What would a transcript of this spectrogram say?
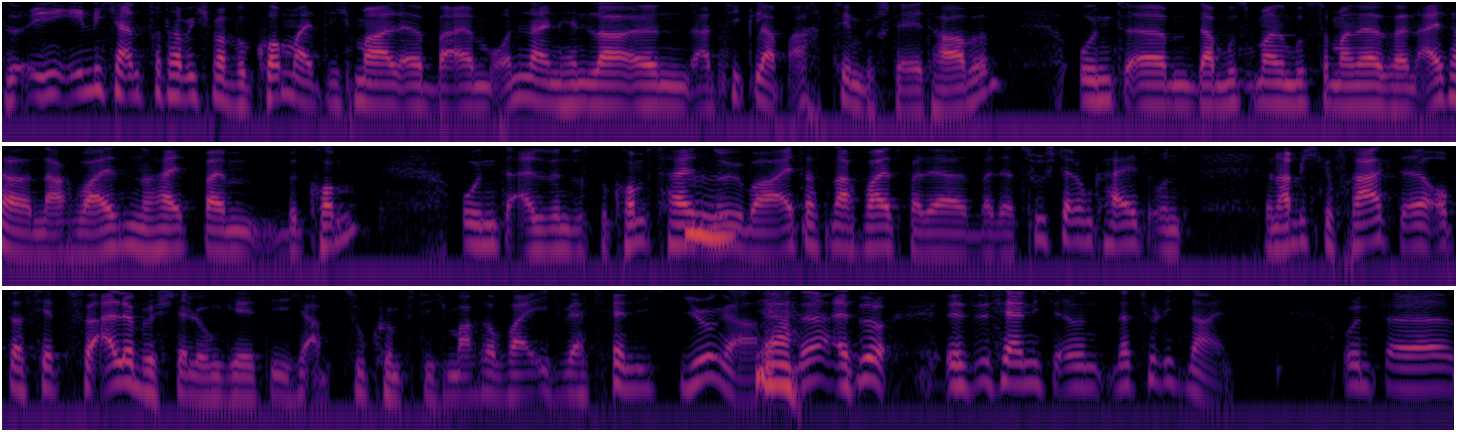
So ähnliche Antwort habe ich mal bekommen, als ich mal äh, bei einem Online-Händler einen Artikel ab 18 bestellt habe. Und ähm, da muss man, musste man ja sein Alter nachweisen halt beim Bekommen. Und also wenn du es bekommst halt ne, mhm. ne, über Altersnachweis bei der, bei der Zustellung halt. Und dann habe ich gefragt, äh, ob das jetzt für alle Bestellungen gilt, die ich ab zukünftig mache, weil ich werde ja nicht jünger. Ja. Ne? Also es ist ja nicht, äh, natürlich nein. Und äh,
